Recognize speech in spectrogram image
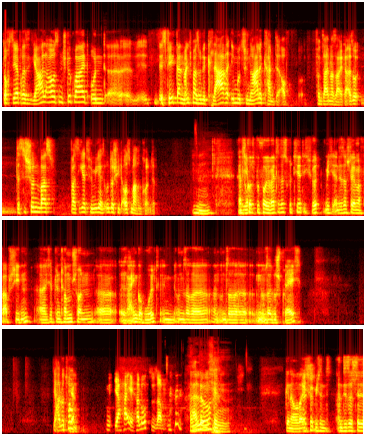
doch sehr präsidial aus ein Stück weit und äh, es fehlt dann manchmal so eine klare emotionale Kante auf, von seiner Seite. Also das ist schon was, was ich jetzt für mich als Unterschied ausmachen konnte. Mhm. Ganz ja. kurz, bevor ihr weiter diskutiert, ich würde mich an dieser Stelle mal verabschieden. Äh, ich habe den Tom schon äh, reingeholt in, unsere, in, unsere, in unser Gespräch. Ja, hallo Tom. Ja, ja hi, hallo zusammen. Hallo. Genau, weil ich würde mich an dieser Stelle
